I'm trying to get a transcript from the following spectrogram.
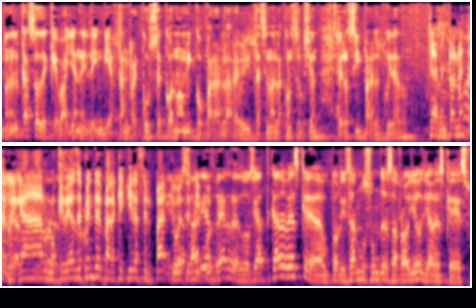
No en el caso de que vayan y le inviertan recurso económico para la rehabilitación o la construcción, pero sí para el cuidado. Ya, eventualmente No, regar o lo que veas, depende de para qué quieras el parque Y o las ese tipo. áreas verdes, o sea, cada vez que autorizamos un desarrollo, ya ves que es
